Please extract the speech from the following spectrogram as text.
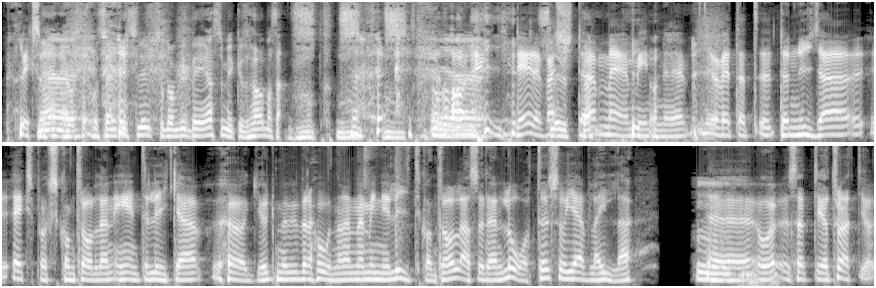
Liksom. Nej, nej, och, sen, och sen till slut så de vibrerar så mycket så hör man så här. bara, nej, Det är det sluta. värsta med min... eh, Jag vet att eh, den nya Xbox-kontrollen är inte lika högljudd med vibrationerna, men min Elite-kontroll, alltså den låter så jävla illa. Mm. Eh, och, så att jag tror att jag,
